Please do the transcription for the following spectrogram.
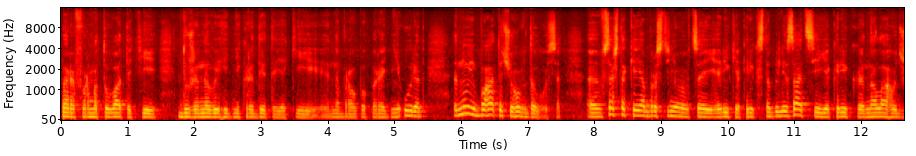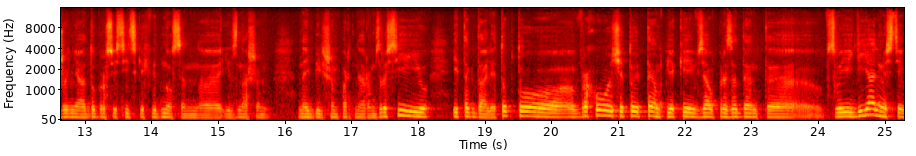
переформатувати ті дуже невигідні кредити, які набрав попередній уряд. Ну і багато чого вдалося. Е, Все ж таки я б розцінював цей рік як рік стабілізації, як рік налагодження добросусідських відносин е, із нашим найбільшим партнером з Росією і так далі. Тобто, враховуючи той темп, який взяв президент е, в своїй діяльності,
